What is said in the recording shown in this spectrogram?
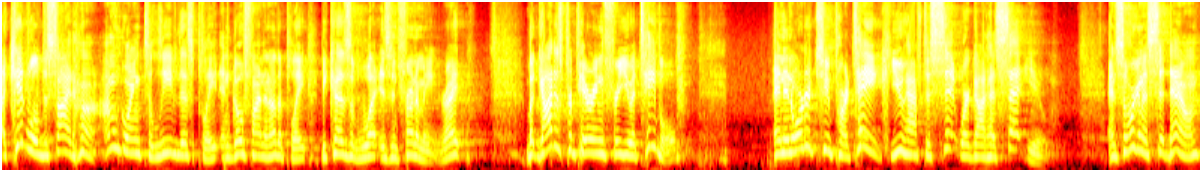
a kid will decide, huh, I'm going to leave this plate and go find another plate because of what is in front of me, right? But God is preparing for you a table. And in order to partake, you have to sit where God has set you. And so we're going to sit down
